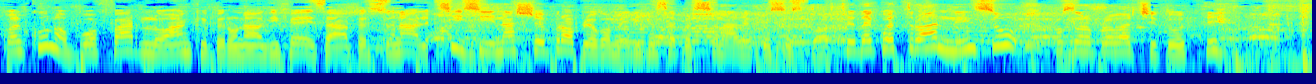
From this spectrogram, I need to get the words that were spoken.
Qualcuno può farlo anche per una difesa personale? Sì, sì, nasce proprio come difesa personale questo sport e dai 4 anni in su possono provarci tutti.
